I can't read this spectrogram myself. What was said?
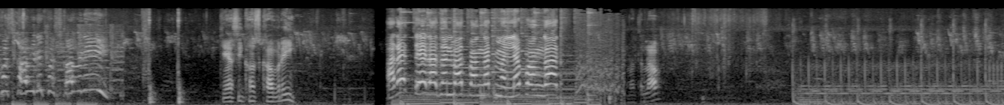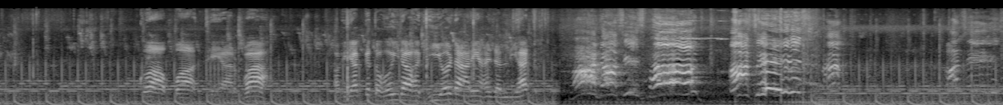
खुशखबरी खुशखबरी? कैसी खुशखबरी? अरे तेरा दिन बाद पंगत मिलने पंगत। क्या बात है यार वाह। अब यज्ञ तो हो ही रहा है घी और डाले हैं जल्दी हट आशीष आशीष भाग। आशीष।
